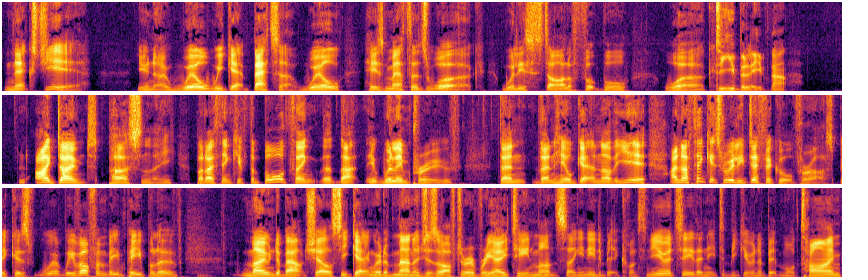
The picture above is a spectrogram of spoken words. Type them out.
next year? You know, will we get better? Will his methods work? Will his style of football work? Do you believe that? I don't personally, but I think if the board think that, that it will improve, then then he'll get another year. And I think it's really difficult for us because we've often been people who've moaned about Chelsea getting rid of managers after every 18 months, saying you need a bit of continuity, they need to be given a bit more time,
